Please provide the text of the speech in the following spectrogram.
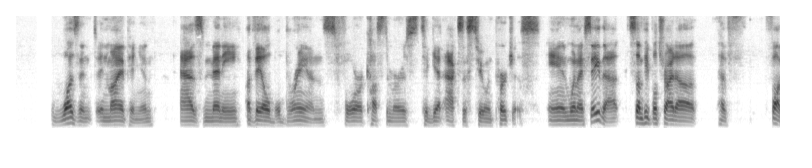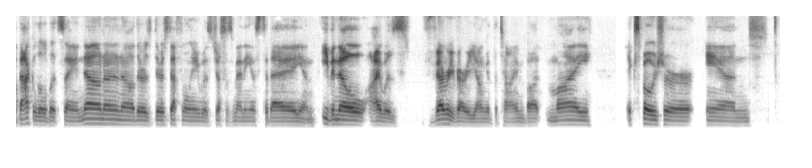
wasn't, in my opinion, as many available brands for customers to get access to and purchase. And when I say that, some people try to have fought back a little bit saying no no no no there's there's definitely was just as many as today and even though I was very very young at the time but my exposure and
